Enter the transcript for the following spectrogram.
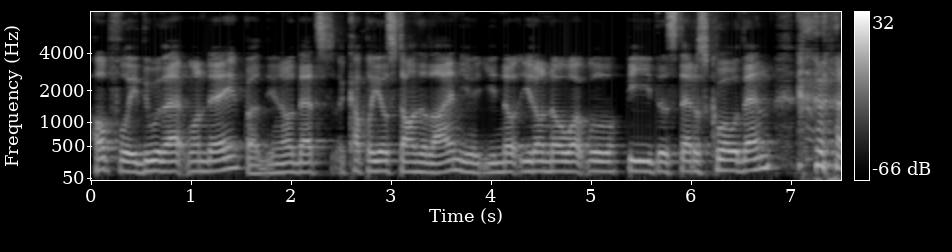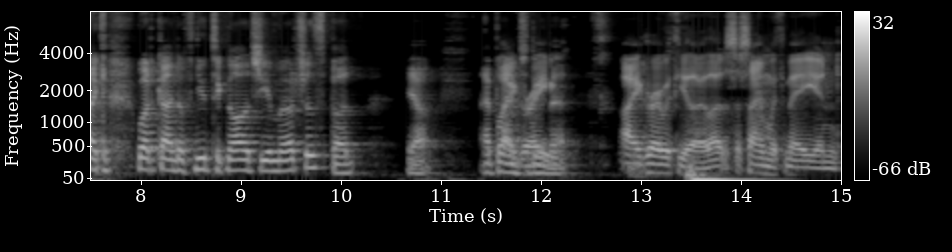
hopefully do that one day. But you know, that's a couple years down the line. You you know you don't know what will be the status quo then, like what kind of new technology emerges. But yeah, I plan I to do that. I agree with you though. That's the same with me and.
